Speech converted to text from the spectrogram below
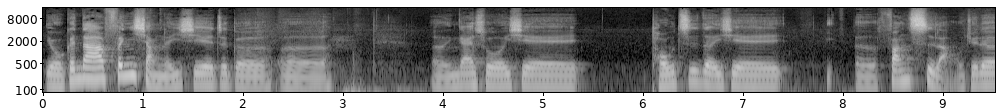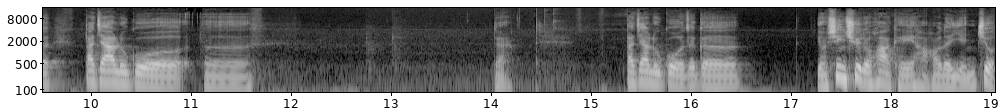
有跟大家分享了一些这个呃呃，应该说一些投资的一些呃方式啦。我觉得大家如果呃，对，大家如果这个。有兴趣的话，可以好好的研究。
